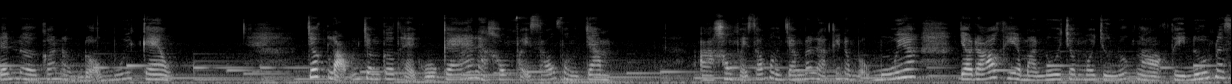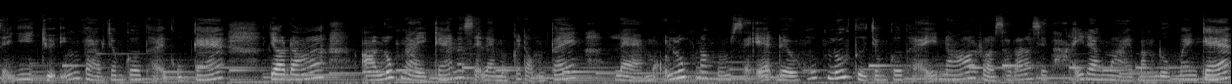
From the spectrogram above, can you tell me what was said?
đến nơi có nồng độ muối cao. Chất lỏng trong cơ thể của cá là 0,6% à, 0,6% đó là cái nồng độ muối á. do đó khi mà nuôi trong môi trường nước ngọt thì nước nó sẽ di chuyển vào trong cơ thể của cá. Do đó à, lúc này cá nó sẽ làm một cái động tác là mỗi lúc nó cũng sẽ đều hút nước từ trong cơ thể nó rồi sau đó nó sẽ thải ra ngoài bằng đường mang cá.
